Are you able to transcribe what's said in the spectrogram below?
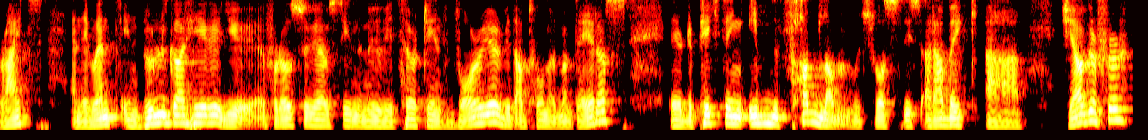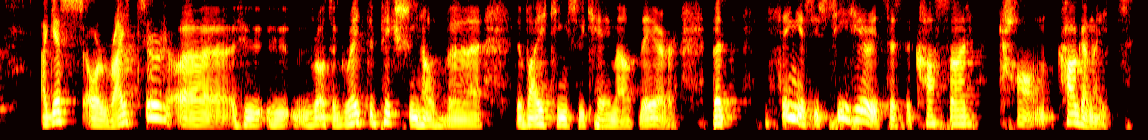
right? And they went in Bulgar here. You, for those who have seen the movie 13th Warrior with Antonio Banderas, they're depicting Ibn Fadlan, which was this Arabic uh, geographer, I guess, or writer, uh, who, who, wrote a great depiction of uh, the Vikings who came out there. But the thing is, you see here, it says the Khazar Khan, Khaganate.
